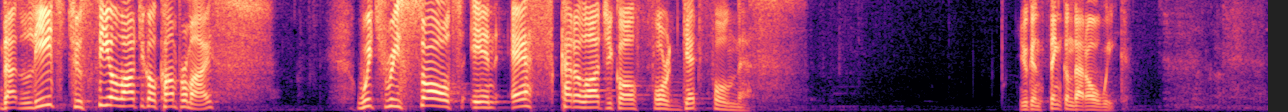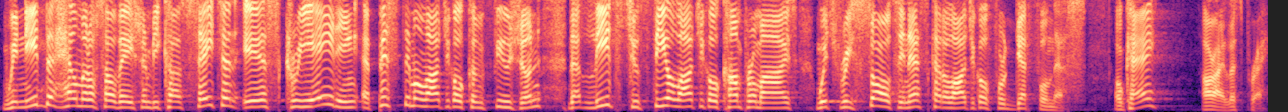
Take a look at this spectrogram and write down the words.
That leads to theological compromise, which results in eschatological forgetfulness. You can think on that all week. We need the helmet of salvation because Satan is creating epistemological confusion that leads to theological compromise, which results in eschatological forgetfulness. Okay? All right, let's pray.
